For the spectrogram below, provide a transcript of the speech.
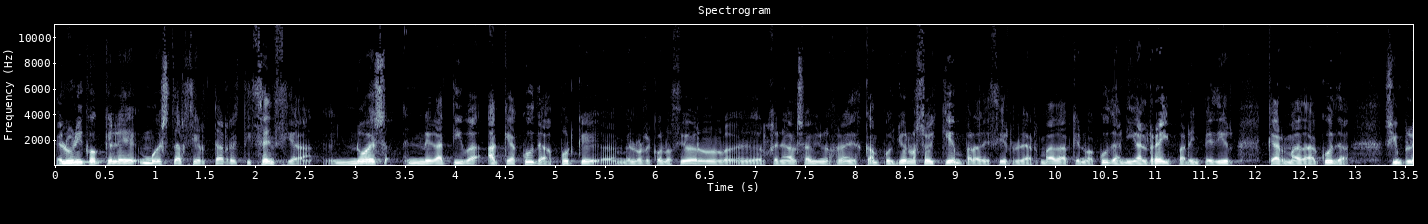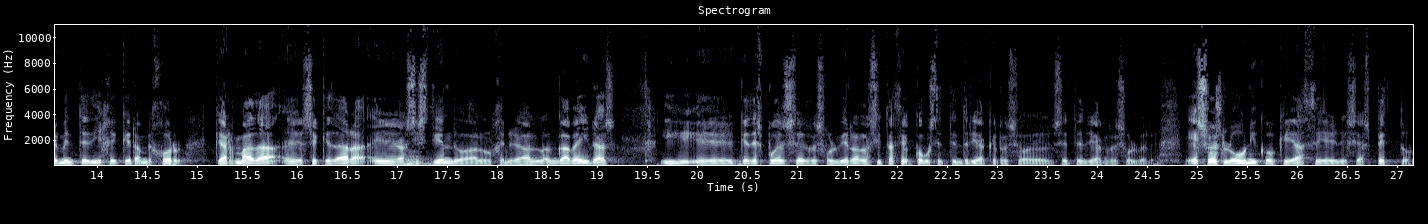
El único que le muestra cierta reticencia no es negativa a que acuda, porque eh, me lo reconoció el, general Sabino Fernández Campo. Yo no soy quien para decirle a Armada que no acuda, ni al rey para impedir que Armada acuda. Simplemente dije que era mejor que Armada eh, se quedara eh, asistiendo al general Gabeiras y eh, que después se resolviera la situación como se tendría, que se tendría que resolver. Eso es lo único que hace en ese aspecto.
